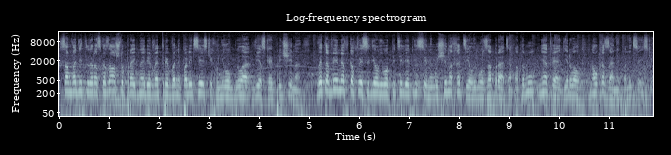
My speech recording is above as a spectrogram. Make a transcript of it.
Сам водитель рассказал, что проигнорировать требования полицейских у него была веская причина. В это время в кафе сидел его пятилетний сын, и мужчина хотел его забрать, а потому не отреагировал на указания полицейских.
